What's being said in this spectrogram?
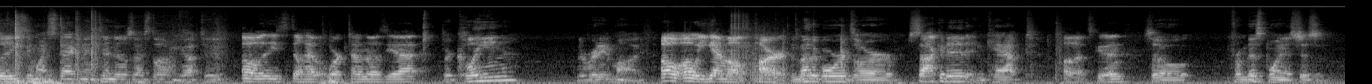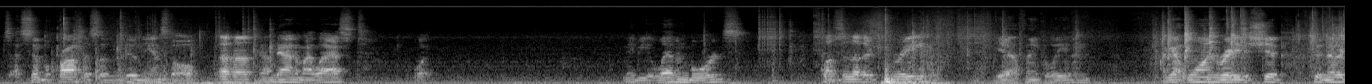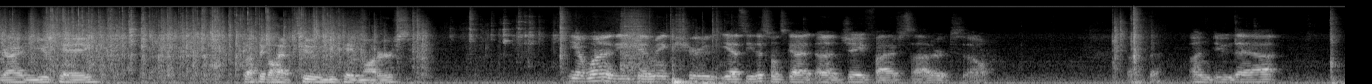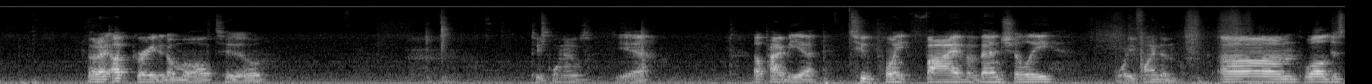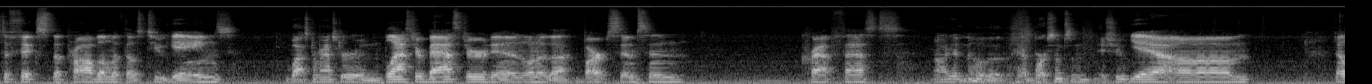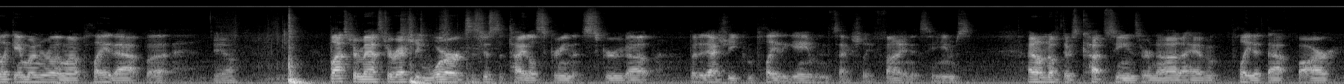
So you can see my stack of Nintendos I still haven't got to. Oh, you still haven't worked on those yet? They're clean. They're ready to mod. Oh, oh, you got them all apart. The motherboards are socketed and capped. Oh, that's good. So from this point, it's just a simple process of doing the install. Uh huh. And I'm down to my last, what, maybe 11 boards. Plus another three. Yeah, thankfully. And I got one ready to ship to another guy in the UK. So I think I'll have two UK modders. Yeah, one of these gotta make sure. Yeah, see, this one's got uh, J5 soldered, so I'll have to undo that. But I upgraded them all to 2.0s. Yeah, I'll probably be a 2.5 eventually. What are you finding? Um, well, just to fix the problem with those two games, Blaster Master and Blaster Bastard and one of the Bart Simpson crap fests. oh, I didn't know that they had a Bart Simpson issue. Yeah, um, not like anyone really want to play that, but Yeah. Blaster Master actually works. It's just the title screen that's screwed up, but it actually you can play the game and it's actually fine. It seems. I don't know if there's cutscenes or not. I haven't played it that far.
